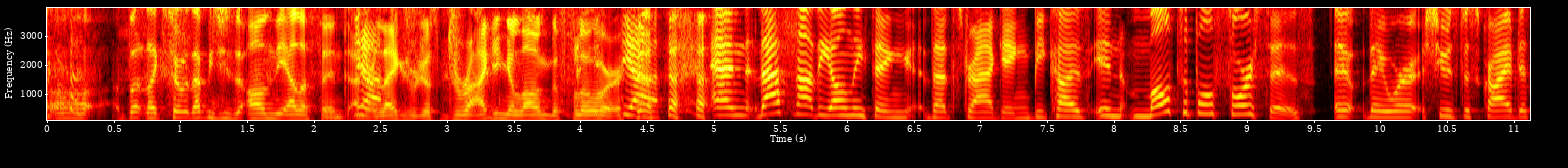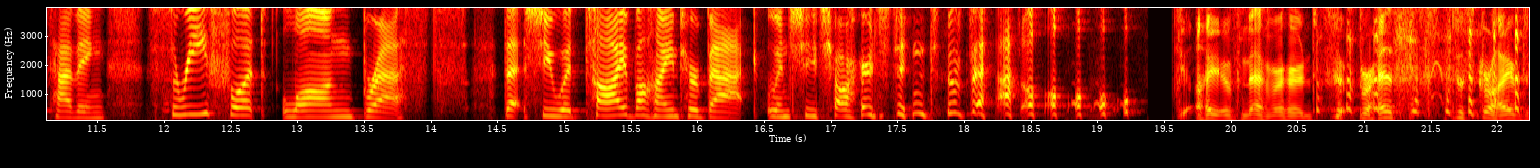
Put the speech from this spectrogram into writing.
Oh, but like, so that means she's on the elephant and Yeah. her legs were just dragging along the floor. yeah. And that's not the only thing that's dragging because in multiple sources, it, they were she was described as having three foot long breasts that she would tie behind her back when she charged into battle. I have never heard breasts described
